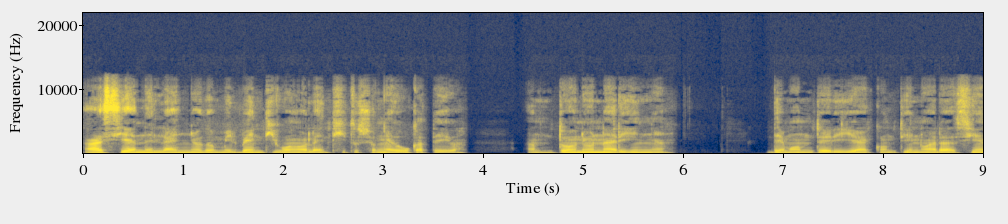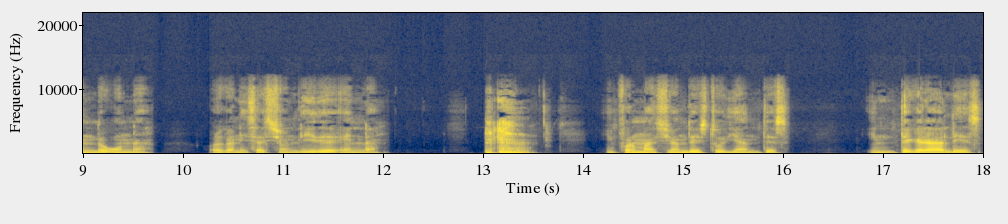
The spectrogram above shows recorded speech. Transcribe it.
Hacia en el año 2021 la institución educativa Antonio Nariña de Montería continuará siendo una organización líder en la información de estudiantes integrales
